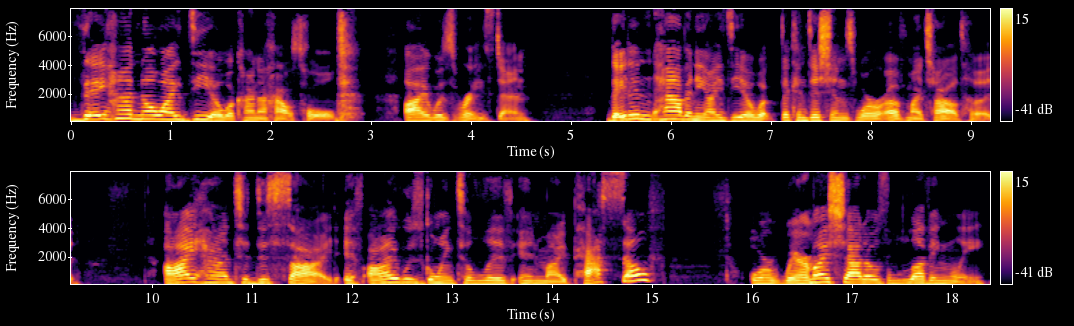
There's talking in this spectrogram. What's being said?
They had no idea what kind of household I was raised in. They didn't have any idea what the conditions were of my childhood. I had to decide if I was going to live in my past self or wear my shadows lovingly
